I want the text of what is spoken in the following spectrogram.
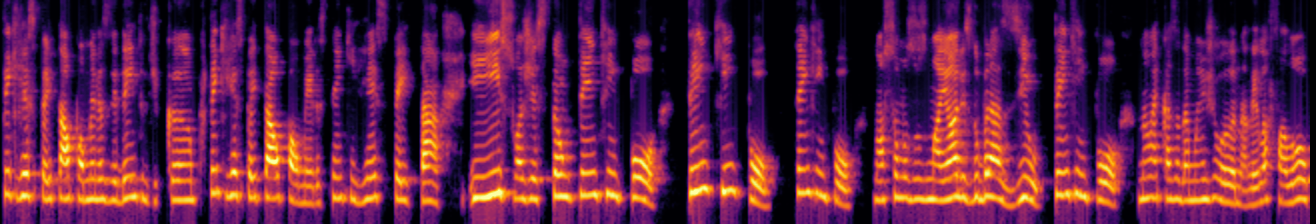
Tem que respeitar o Palmeiras de dentro de campo, tem que respeitar o Palmeiras, tem que respeitar. E isso a gestão tem que impor, tem que impor, tem que impor. Nós somos os maiores do Brasil, tem que impor. Não é casa da mãe Joana. A Leila falou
